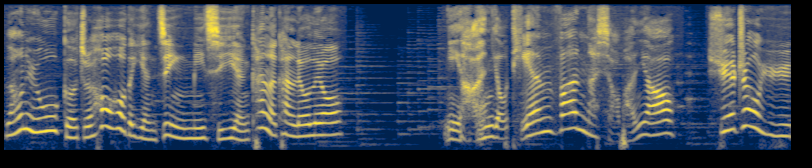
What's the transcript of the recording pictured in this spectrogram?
老女巫隔着厚厚的眼镜，眯起眼看了看溜溜。你很有天分呢，小朋友，学咒语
